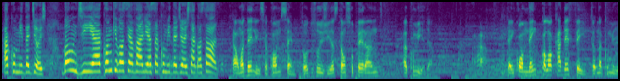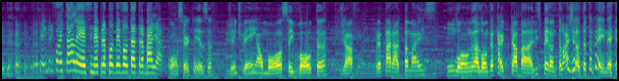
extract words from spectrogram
a comida de hoje. Bom dia, como que você avalia essa comida de hoje? Tá gostosa? Tá uma delícia, como sempre. Todos os dias estão superando a comida tem como nem colocar defeito na comida. Sempre fortalece, né, para poder voltar a trabalhar. Com certeza. A gente vem, almoça e volta já preparado para mais um longa, longa tarde de trabalho, esperando pela janta também, né?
